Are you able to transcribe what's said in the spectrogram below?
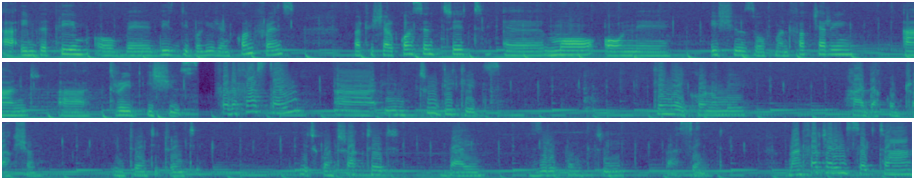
uh, in the theme of uh, this devolution conference, but we shall concentrate more on issues of manufacturing and trade issues. For the first time in two decades, Kenya economy had a contraction in 2020. It contracted by 0.3 percent. Manufacturing sector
